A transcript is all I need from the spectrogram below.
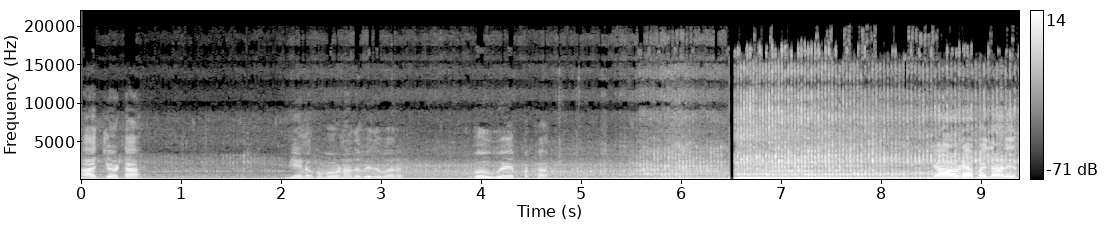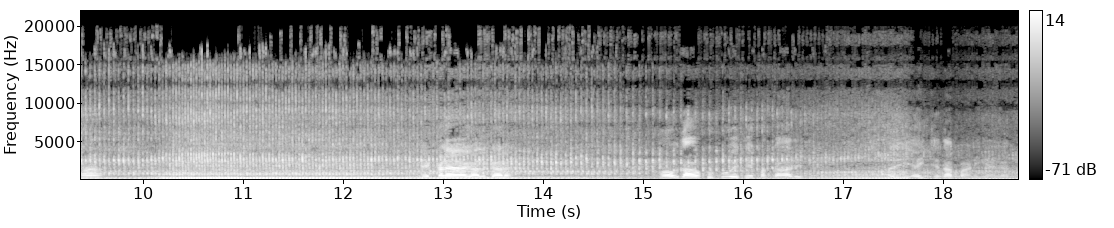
ਆ ਝੋਟਾ। ਵੀ ਇਹਨੂੰ ਖਬੋਣਾ ਦਵੇ ਦੁਬਾਰਾ। ਖਬੋਊ ਪੱਕਾ। ਜਾ ਵੜਿਆ ਪਹਿਲਾਂ ਵਾਲੇ ਥਾਂ। ਨਿਕਲ ਆਇਆ ਗੱਲ ਕਰ। ਹੋਵਦਾ ਖੁੱਬੂ ਇੱਥੇ ਪੱਕਾ ਦੇ। ਅਸੀਂ ਇੱਥੇ ਤਾਂ ਪਾਣੀ ਹੈਗਾ।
